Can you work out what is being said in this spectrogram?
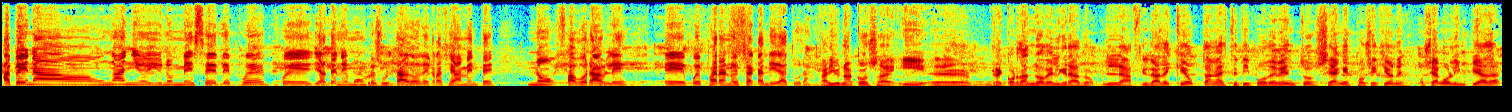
Apenas un año y unos meses después, pues ya tenemos un resultado desgraciadamente no favorable eh, pues para nuestra candidatura. Hay una cosa, y eh, recordando a Belgrado, las ciudades que optan a este tipo de eventos, sean exposiciones o sean olimpiadas,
